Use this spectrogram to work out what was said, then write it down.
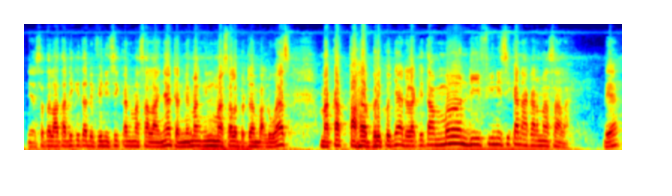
Ya, setelah tadi kita definisikan masalahnya dan memang ini masalah berdampak luas, maka tahap berikutnya adalah kita mendefinisikan akar masalah. Ya.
